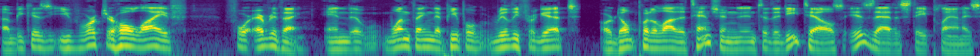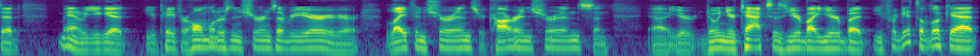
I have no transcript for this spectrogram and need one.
uh, because you've worked your whole life for everything. And one thing that people really forget or don't put a lot of attention into the details is that estate plan. I said, man, you get you pay for homeowners insurance every year, your life insurance, your car insurance, and uh, you're doing your taxes year by year, but you forget to look at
